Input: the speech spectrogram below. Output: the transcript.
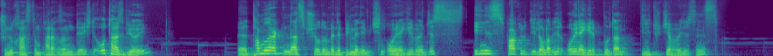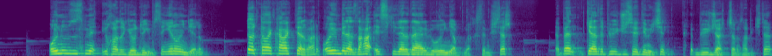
şunu kastım para kazandım diye. İşte o tarz bir oyun. E, tam olarak nasıl bir şey olduğunu ben de bilmediğim için oyuna girip önce diliniz farklı dil olabilir. Oyuna girip buradan dili Türkçe yapabilirsiniz. Oyunumuzun ismi yukarıda gördüğü gibi ise yeni oyun diyelim. 4 tane karakter var. Oyun biraz daha eskilere dayalı bir oyun yapmak istemişler. E, Ben genelde büyücü sevdiğim için büyücü açacağım tabii ki de.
